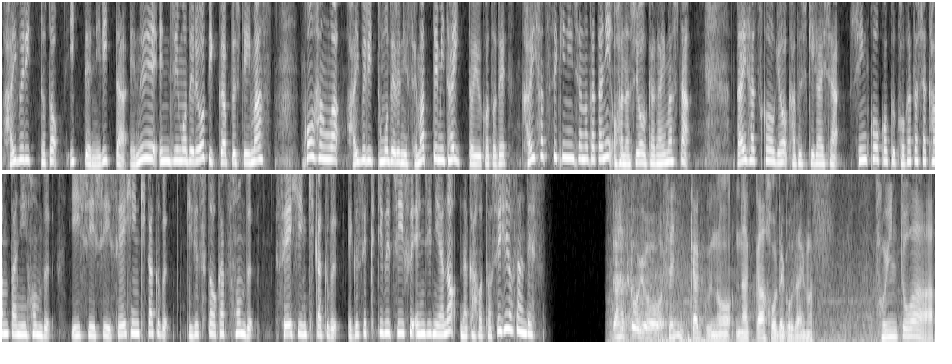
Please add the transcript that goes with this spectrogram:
ハイブリッドと1.2リッター NA エンジンモデルをピックアップしています。後半はハイブリッドモデルに迫ってみたいということで開発責任者の方にお話を伺いました。ダイハツ工業株式会社新興国小型車カンパニー本部 ECC 製品企画部技術統括本部製品企画部エグゼクティブチーフエンジニアの中穂俊弘さんです。ダイハツ工業製品企画の中穂でございます。ポイントは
